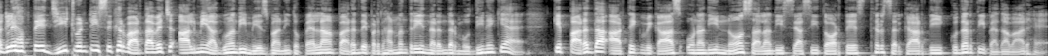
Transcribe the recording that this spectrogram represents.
ਅਗਲੇ ਹਫ਼ਤੇ G20 ਸਿਖਰ ਵਾਰਤਾ ਵਿੱਚ ਆਲਮੀ ਆਗੂਆਂ ਦੀ ਮੇਜ਼ਬਾਨੀ ਤੋਂ ਪਹਿਲਾਂ ਭਾਰਤ ਦੇ ਪ੍ਰਧਾਨ ਮੰਤਰੀ ਨਰਿੰਦਰ ਮੋਦੀ ਨੇ ਕਿਹਾ ਹੈ ਕਿ ਭਾਰਤ ਦਾ ਆਰਥਿਕ ਵਿਕਾਸ ਉਹਨਾਂ ਦੀ 9 ਸਾਲਾਂ ਦੀ ਸਿਆਸੀ ਤੌਰ ਤੇ ਸਥਿਰ ਸਰਕਾਰ ਦੀ ਕੁਦਰਤੀ ਪੈਦਾਵਾਰ ਹੈ।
